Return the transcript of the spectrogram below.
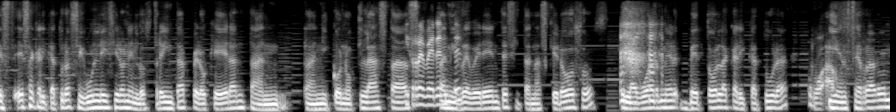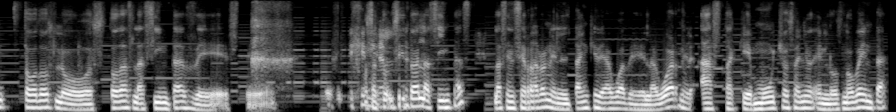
es- esa caricatura según le hicieron en los 30, pero que eran tan, tan iconoclastas, tan Irreverentes. y tan asquerosos, que la Warner vetó la caricatura Wow. y encerraron todos los, todas las cintas de este, o sea, sí, todas las cintas las encerraron en el tanque de agua de la Warner hasta que muchos años, en los 90,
